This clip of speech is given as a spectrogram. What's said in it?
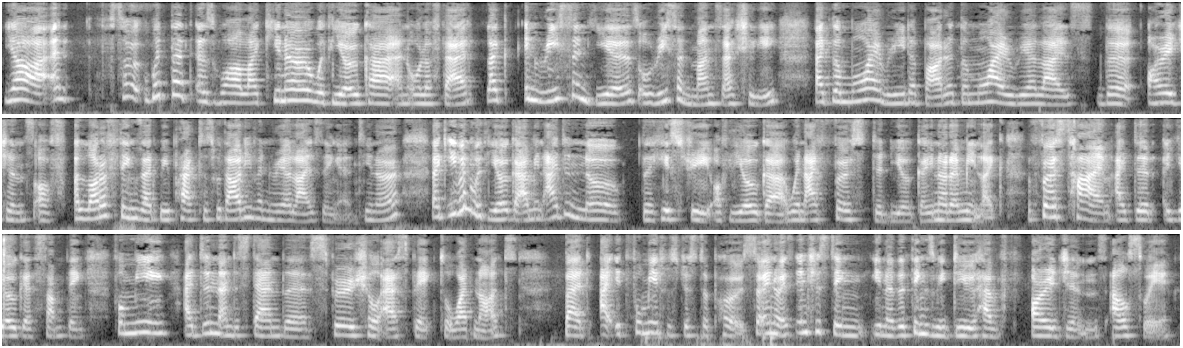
Yeah, and so with that as well, like, you know, with yoga and all of that, like in recent years or recent months actually, like the more I read about it, the more I realize the origins of a lot of things that we practice without even realizing it, you know? Like even with yoga, I mean, I didn't know the history of yoga when I first did yoga. You know what I mean? Like the first time I did a yoga something, for me, I didn't understand the spiritual aspect or whatnot. But I, it, for me, it was just a pose. So anyway, it's interesting, you know, the things we do have origins elsewhere.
